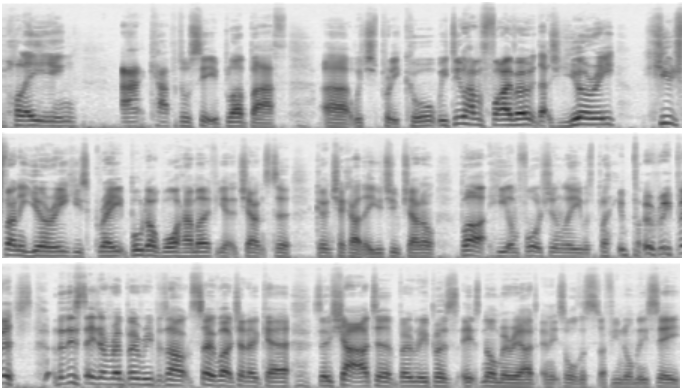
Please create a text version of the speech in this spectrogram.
playing at Capital City Bloodbath, uh, which is pretty cool. We do have a 5 That's Yuri. Huge fan of Yuri. He's great. Bulldog Warhammer, if you get a chance to go and check out their YouTube channel. But he unfortunately was playing Bone Reapers. And at this stage, I've read Bone Reapers out so much, I don't care. So shout out to Bone Reapers. It's Null Myriad, and it's all the stuff you normally see.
